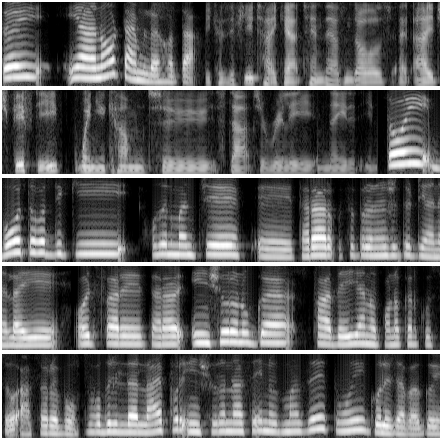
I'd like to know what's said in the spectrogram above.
তো এই ইয়ানো টাইম লয় হতা Because if you take out $10,000 at age 50, when you come to start to really need it in তো এই বহুত ওদের মানছে তারার সুপারনেশন টিয়ানে লাইয়ে পারে তারার ইন্স্যুরেন্স উগা ফাদে ইয়ানো অনকান কুসু আসর হব সদুলিল্লাহ লাইফর ইন্স্যুরেন্স আছে ইন মাঝে তুমি গলে যাবা গই।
